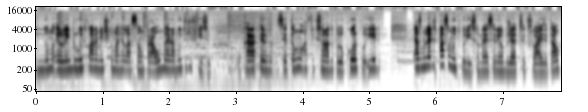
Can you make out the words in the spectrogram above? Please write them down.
uma- eu lembro muito claramente que uma relação pra uma era muito difícil. O cara ter, ser tão aficionado pelo corpo. E ele- as mulheres passam muito por isso, né? Serem objetos sexuais e tal.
